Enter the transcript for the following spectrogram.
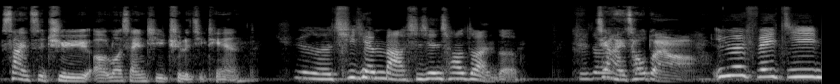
上一次去呃洛杉矶去了几天？去了七天吧，时间超短的。这样还超短啊！因为飞机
